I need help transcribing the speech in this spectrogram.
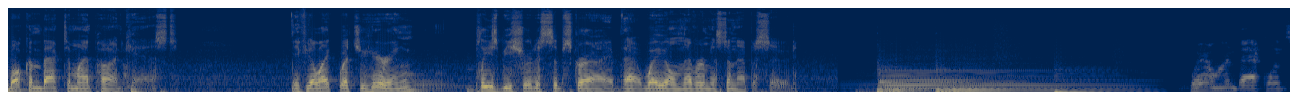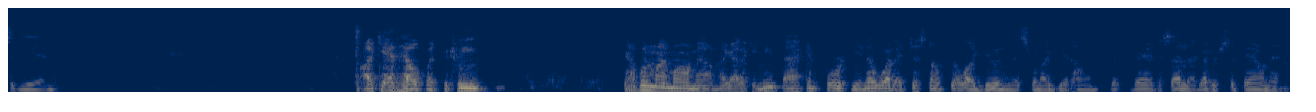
Welcome back to my podcast. If you like what you're hearing, please be sure to subscribe. That way, you'll never miss an episode. Well, I'm back once again. I can't help it. Between helping my mom out and I got to commute back and forth, you know what? I just don't feel like doing this when I get home. But today I decided I better sit down and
